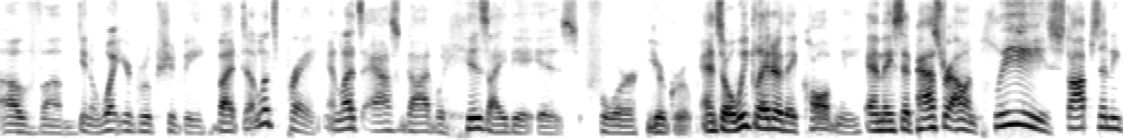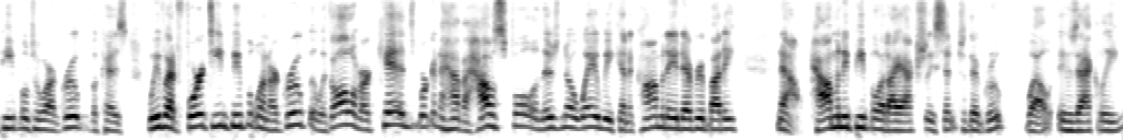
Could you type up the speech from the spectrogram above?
of, um, you know, what your group should be, but uh, let's pray and let's ask God what his idea is for your group. And so a week later, they called me and they said, Pastor Allen, please stop sending people to our group because we've got 14 people in our group. And with all of our kids, we're going to have a house full and there's no way we can accommodate everybody. Now, how many people had I actually sent to their group? Well, exactly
